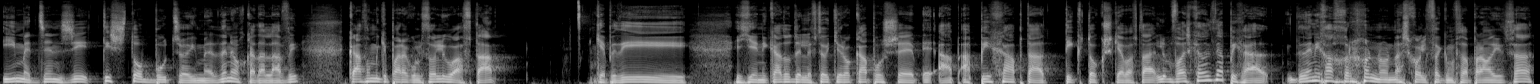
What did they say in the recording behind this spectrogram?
είμαι Gen Z, τι στο μπούτσο είμαι, δεν έχω καταλάβει. Κάθομαι και παρακολουθώ λίγο αυτά και επειδή γενικά τον τελευταίο καιρό κάπως ε, ε απήχα από τα TikToks και από αυτά, βασικά δεν απήχα, δεν είχα χρόνο να ασχοληθώ και με αυτά τα πράγματα γιατί θα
